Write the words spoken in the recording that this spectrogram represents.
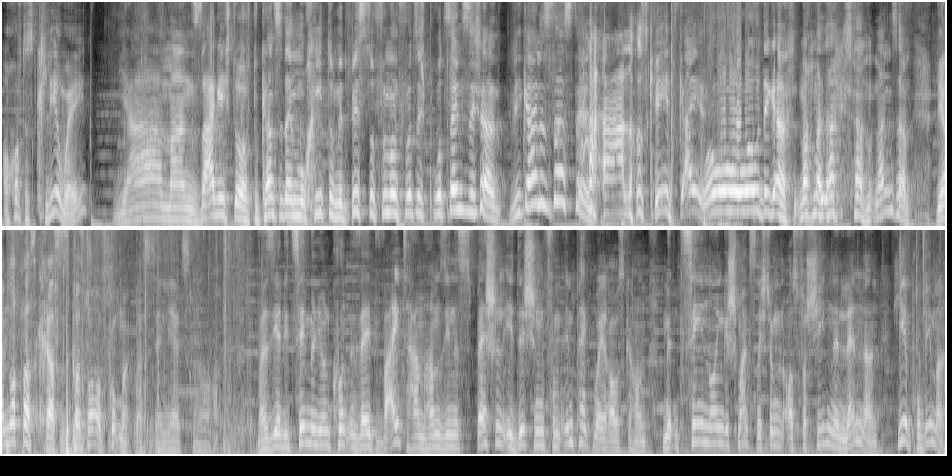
Auch auf das Clearway? Ja, Mann, sag ich doch. Du kannst dir dein Mojito mit bis zu 45% sichern. Wie geil ist das denn? Haha, los geht's, geil. Wow, wow, wow, wow, Digga. Mach mal langsam, langsam. Die haben noch was krasses. Pass mal auf, guck mal. Was denn jetzt noch? Weil sie ja die 10 Millionen Kunden weltweit haben, haben sie eine Special Edition vom Impact Way rausgehauen. Mit 10 neuen Geschmacksrichtungen aus verschiedenen Ländern. Hier, probier mal.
